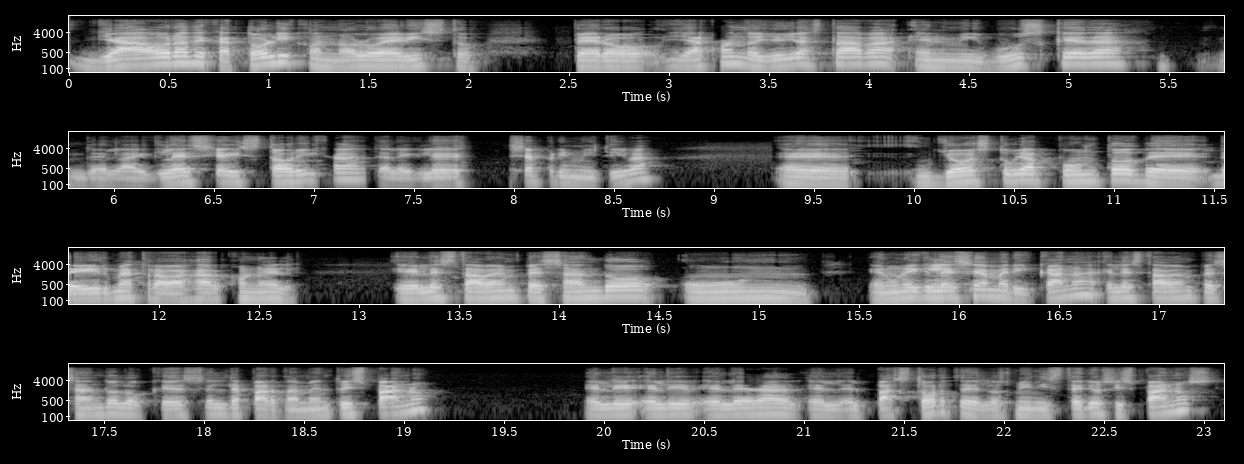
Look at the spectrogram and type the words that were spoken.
ya ahora de católico no lo he visto, pero ya cuando yo ya estaba en mi búsqueda de la iglesia histórica, de la iglesia primitiva, eh, yo estuve a punto de, irme a trabajar con él. Él estaba empezando un, en una iglesia americana, él estaba empezando lo que es el departamento hispano. Él, era el, pastor de los ministerios hispanos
